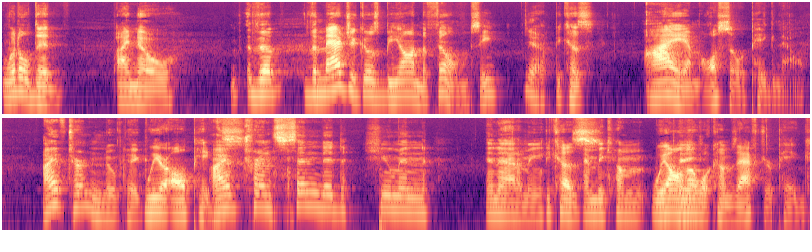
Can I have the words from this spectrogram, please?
little did I know the the magic goes beyond the film. See, Yeah, because I am also a pig now. I've turned into a pig. We are all pigs. I've transcended human anatomy because and become. we all pig. know what comes after pig.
